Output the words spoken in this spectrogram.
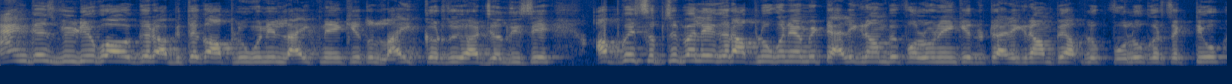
एंड इस वीडियो को अगर अभी तक आप लोगों ने लाइक नहीं किया तो लाइक कर दो यार जल्दी से। अब गई सबसे पहले अगर आप लोगों ने हमें टेलीग्राम पे फॉलो नहीं किया तो टेलीग्राम पे आप लोग फॉलो कर सकते हो।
